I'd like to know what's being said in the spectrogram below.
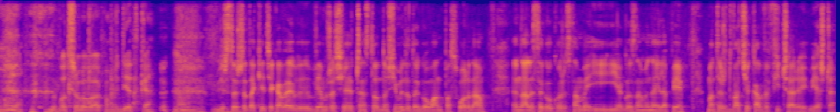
może by potrzebował jakąś dietkę. No. Wiesz co jeszcze takie ciekawe, wiem, że się często odnosimy do tego One Passworda, no ale z tego korzystamy i, i jego znamy najlepiej. Ma też dwa ciekawe feature'y jeszcze.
